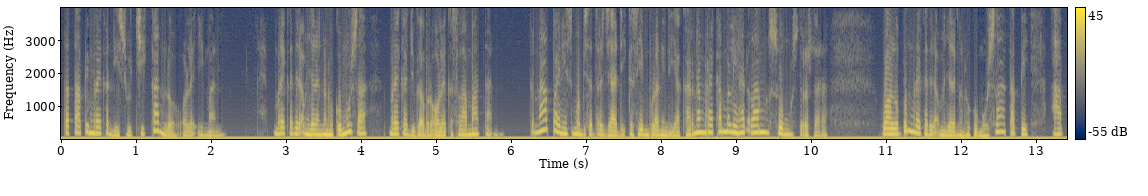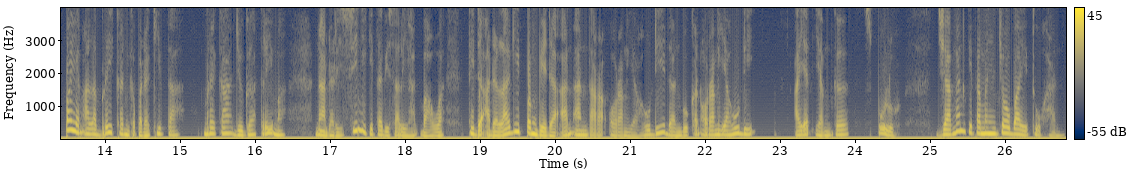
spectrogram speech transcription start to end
tetapi mereka disucikan loh oleh iman mereka tidak menjalankan hukum Musa, mereka juga beroleh keselamatan. Kenapa ini semua bisa terjadi? Kesimpulan ini ya karena mereka melihat langsung, saudara-saudara. Walaupun mereka tidak menjalankan hukum Musa, tapi apa yang Allah berikan kepada kita, mereka juga terima. Nah, dari sini kita bisa lihat bahwa tidak ada lagi pembedaan antara orang Yahudi dan bukan orang Yahudi. Ayat yang ke-10. Jangan kita mencobai Tuhan.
